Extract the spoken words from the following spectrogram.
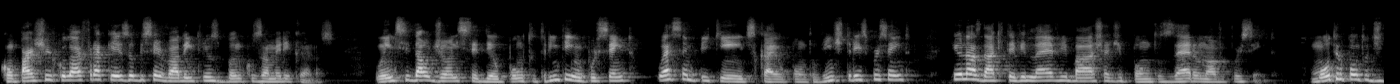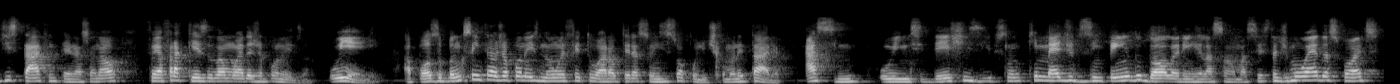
com particular fraqueza observada entre os bancos americanos. O índice Dow Jones cedeu 0,31%, o S&P 500 caiu 0,23% e o Nasdaq teve leve baixa de 0,09%. Um outro ponto de destaque internacional foi a fraqueza da moeda japonesa, o iene, após o Banco Central japonês não efetuar alterações em sua política monetária. Assim, o índice DXY, que mede o desempenho do dólar em relação a uma cesta de moedas fortes,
